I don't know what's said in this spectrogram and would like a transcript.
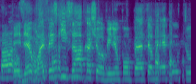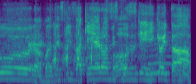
Fala- Entendeu? Vai pesquisar, cachorro. Vinil Pompeia também é cultura. Vai pesquisar quem eram as esposas de Henrique VIII. Tá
